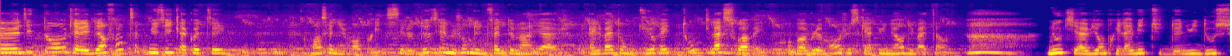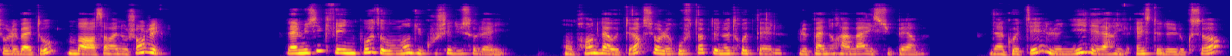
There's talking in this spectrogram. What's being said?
Euh, dites donc, elle est bien forte cette musique à côté. Renseignement pris, c'est le deuxième jour d'une fête de mariage. Elle va donc durer toute la soirée, probablement jusqu'à 1h du matin. Ah, nous qui avions pris l'habitude de nuit douce sur le bateau, bah ça va nous changer. La musique fait une pause au moment du coucher du soleil. On prend de la hauteur sur le rooftop de notre hôtel. Le panorama est superbe. D'un côté, le Nil et la rive est de Luxor,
